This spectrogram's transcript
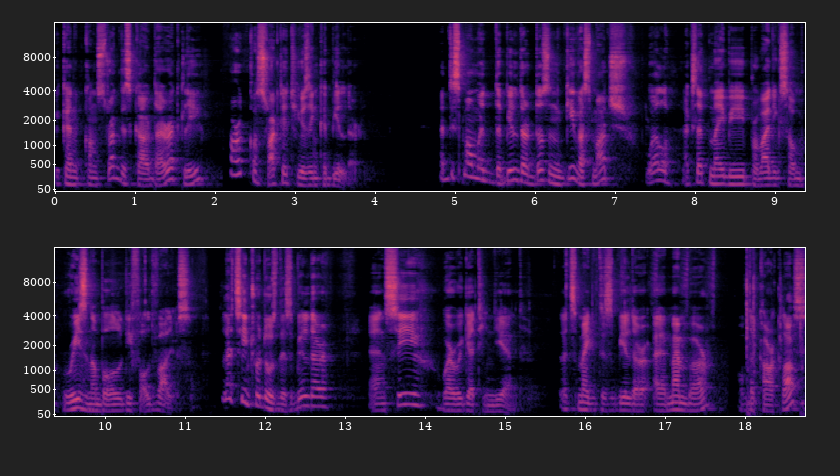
We can construct this car directly or construct it using a builder. At this moment the builder doesn't give us much, well, except maybe providing some reasonable default values. Let's introduce this builder and see where we get in the end. Let's make this builder a member of the car class.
